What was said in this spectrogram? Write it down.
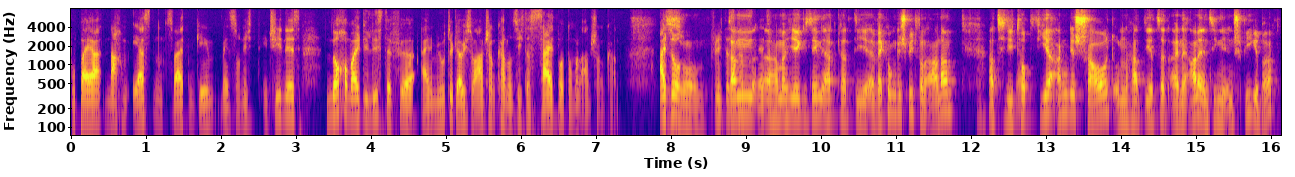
wobei er nach dem ersten und zweiten Game, wenn es noch nicht entschieden ist, noch einmal die Liste für eine Minute, glaube ich, so anschauen kann und sich das Sideboard nochmal anschauen kann. Also, so, dann haben wir hier gesehen, er hat gerade die Erweckung gespielt von Ala, hat sich die ja. Top 4 angeschaut und hat jetzt halt eine Ala-Insigne ins Spiel gebracht.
